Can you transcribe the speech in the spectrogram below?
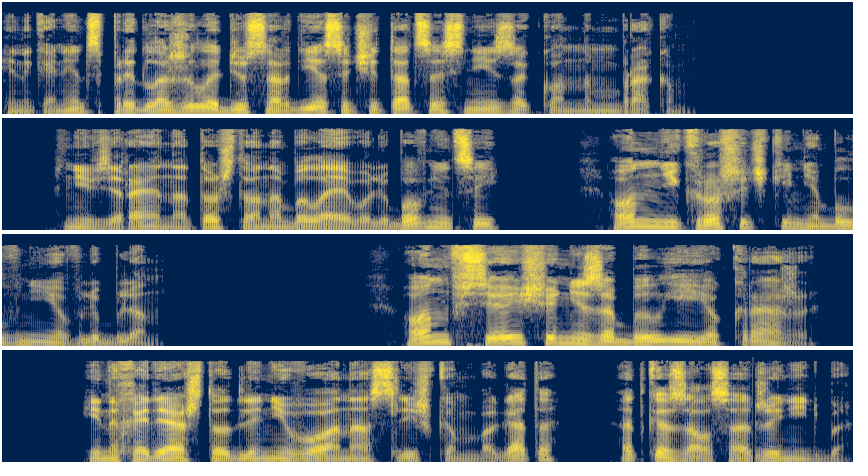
и, наконец, предложила Дюсардье сочетаться с ней законным браком. Невзирая на то, что она была его любовницей, он ни крошечки не был в нее влюблен. Он все еще не забыл ее кражи, и, находя, что для него она слишком богата, отказался от женитьбы.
